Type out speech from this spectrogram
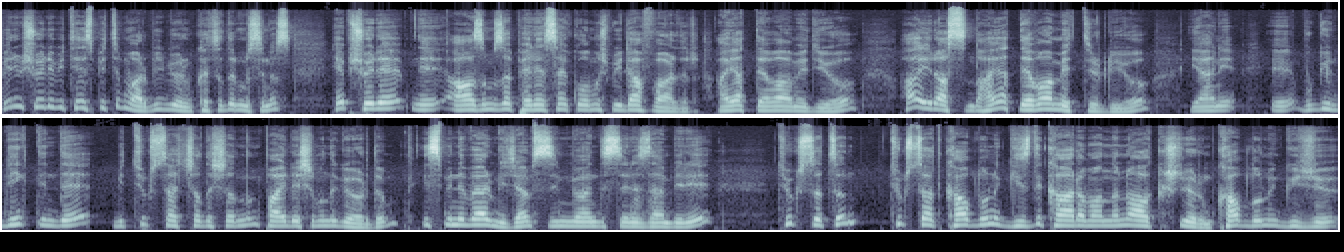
Benim şöyle bir tespitim var, bilmiyorum katılır mısınız? Hep şöyle e, ağzımıza pelensek olmuş bir laf vardır. Hayat devam ediyor. Hayır aslında hayat devam ettiriliyor. Yani e, bugün LinkedIn'de bir TürkSat çalışanının paylaşımını gördüm. İsmini vermeyeceğim, sizin mühendislerinizden biri. TürkSat'ın TürkSat kablonun gizli kahramanlarını alkışlıyorum. Kablonun gücü,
